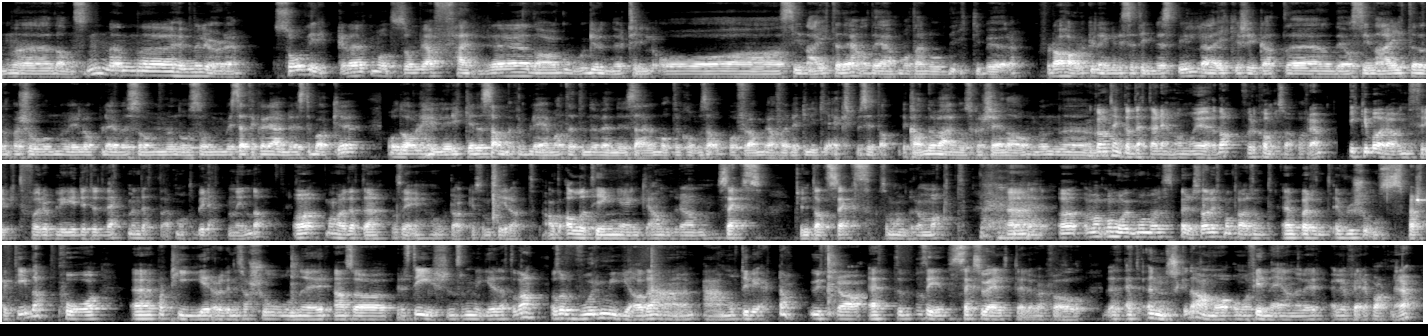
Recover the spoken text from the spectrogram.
dansen, men hun vil gjøre det så virker det på en måte som vi har færre da, gode grunner til å si nei til det. Og det er på en måte noe de ikke bør gjøre. For da har du ikke lenger disse tingene i spill. Det er ikke slik at uh, det å si nei til denne personen vil oppleves som noe som vil sette karrieren deres tilbake. Og du har vel heller ikke det samme problemet at dette nødvendigvis er en måte å komme seg opp og fram. Iallfall ikke like eksplisitt. Det kan jo være noe som kan skje da òg, men uh... Man kan tenke at dette er det man må gjøre da, for å komme seg opp og frem. Ikke bare av en frykt for å bli dyttet vekk, men dette er på en måte billetten inn. da. Og man har jo dette si, ordtaket som sier at, at alle ting egentlig handler om sex unntatt sex, som handler om makt. Eh, man, må, man, må, spørre seg, hvis man tar et sånt, eh, et evolusjonsperspektiv da, på eh, partier, organisasjoner, altså prestisjen som ligger i dette, da. Altså hvor mye av det er, er motivert da, ut fra et si, seksuelt, eller i hvert fall et, et ønske da, om å, om å finne en eller, eller flere partnere.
